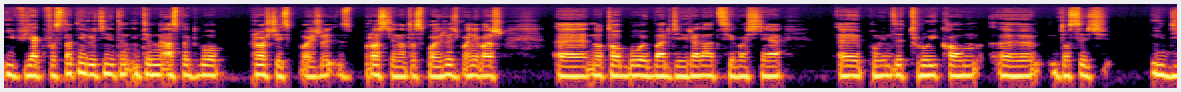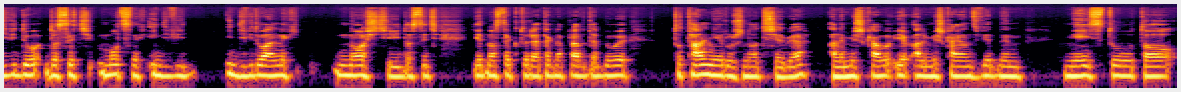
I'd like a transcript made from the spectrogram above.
i jak w ostatniej rodzinie ten intymny aspekt było prościej spojrzeć, prościej na to spojrzeć, ponieważ e, no to były bardziej relacje właśnie pomiędzy trójką dosyć, indywidu, dosyć mocnych indywidu, indywidualności, dosyć jednostek, które tak naprawdę były totalnie różne od siebie, ale, mieszkały, ale mieszkając w jednym miejscu, to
